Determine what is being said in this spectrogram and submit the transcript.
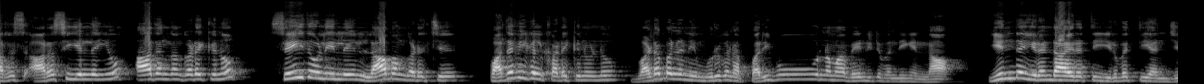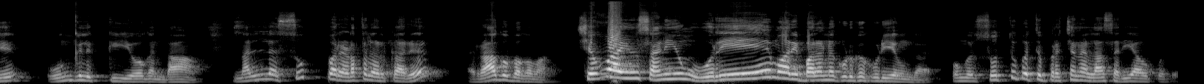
அரசு அரசியல்லையும் ஆதங்கம் கிடைக்கணும் செய்தொழிலையும் லாபம் கிடைச்சு பதவிகள் கிடைக்கணும்னு வடபழனி முருகனை பரிபூர்ணமாக வேண்டிட்டு வந்தீங்கன்னா இந்த இரண்டாயிரத்தி இருபத்தி அஞ்சு உங்களுக்கு யோகம்தான். நல்ல சூப்பர் இடத்துல இருக்காரு ராகு பகவான். செவ்வாயும் சனியும் ஒரே மாதிரி பலனை கொடுக்கக்கூடியவங்க. உங்கள் சொத்து பத்து பிரச்சனை எல்லாம் சரியாக போகுது.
